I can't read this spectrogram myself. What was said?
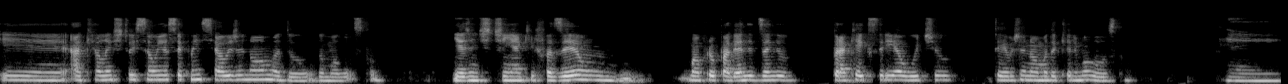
e, aquela instituição ia sequenciar o genoma do, do molusco. E a gente tinha que fazer um, uma propaganda dizendo para que, que seria útil ter o genoma daquele molusco. É...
